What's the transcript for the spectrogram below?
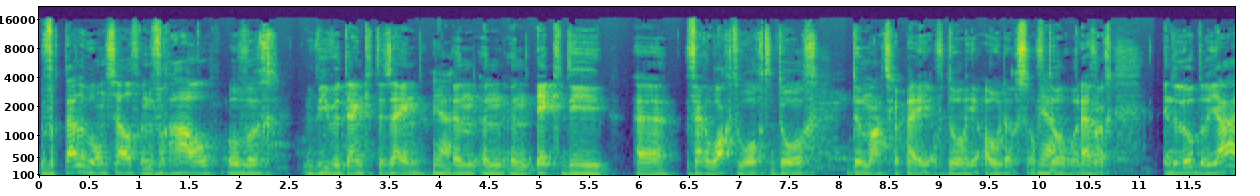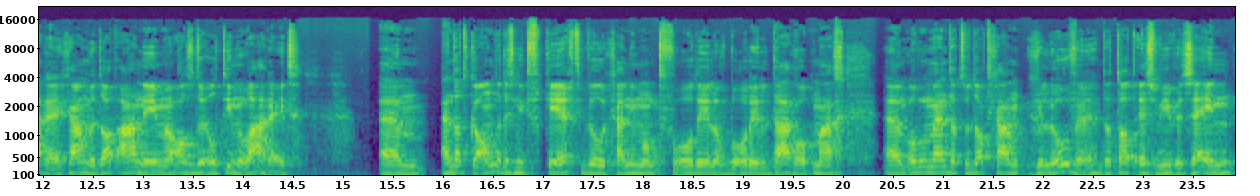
vertellen we onszelf een verhaal over wie we denken te zijn. Ja. Een, een, een ik die eh, verwacht wordt door de maatschappij of door je ouders of Ja. door whatever. In de loop der jaren gaan we dat aannemen als de ultieme waarheid. Ehm, en dat kan, dat is niet verkeerd. Ik bedoel, ik ga niemand veroordelen of beoordelen daarop. Maar ehm, op het moment dat we dat gaan geloven, dat dat is wie we zijn,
